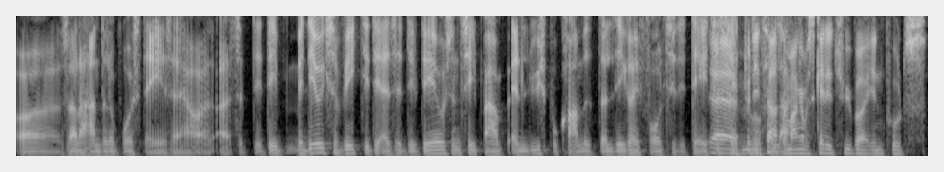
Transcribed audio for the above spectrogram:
og så er der andre, der bruger STASA, og, altså, det, det, men det er jo ikke så vigtigt, altså, det, det er jo sådan set bare analyseprogrammet, der ligger i forhold til det datasæt, ja, ja, men de tager så mange forskellige typer inputs.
